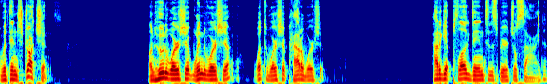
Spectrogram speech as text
with instructions on who to worship, when to worship, what to worship, how to worship, how to get plugged into the spiritual side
